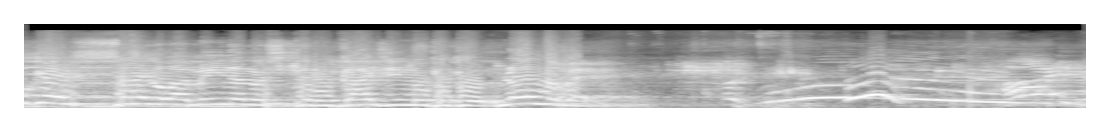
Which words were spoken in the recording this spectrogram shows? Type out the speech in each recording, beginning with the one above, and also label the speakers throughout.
Speaker 1: ケー最後はみんなの知ってる外人の曲ランドムはい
